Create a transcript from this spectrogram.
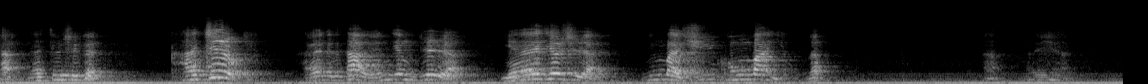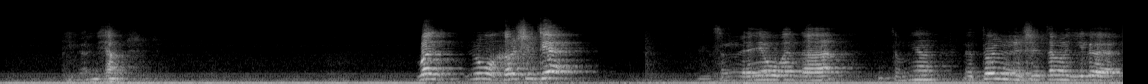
啊，那就是个开智慧。还有那个大圆镜智啊，也就是啊，明白虚空万有了啊，所以啊，圆相是问如何是见？僧人又问呢，怎么样？那顿是这么一个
